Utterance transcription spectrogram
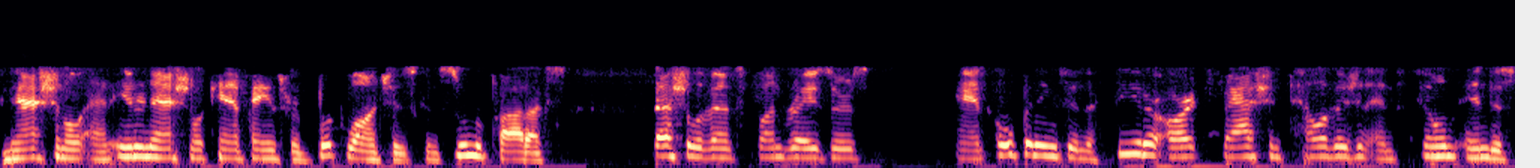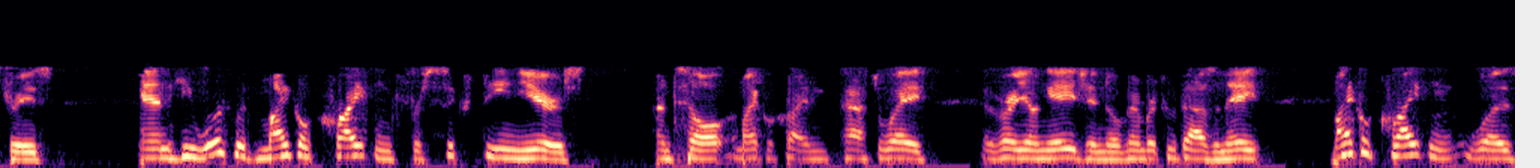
national and international campaigns for book launches, consumer products, special events, fundraisers, and openings in the theater, art, fashion, television, and film industries. And he worked with Michael Crichton for 16 years until Michael Crichton passed away at a very young age in November 2008. Michael Crichton was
